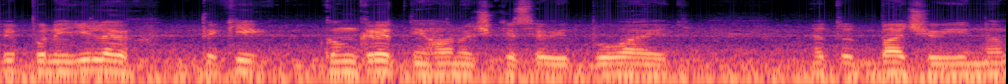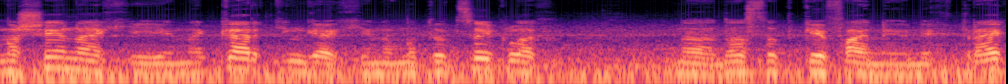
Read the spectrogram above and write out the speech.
Тут по неділях такі конкретні гоночки се відбувають. Я тут бачу і на машинах, і на картингах, і на мотоциклах. Да, досить такий файний у них трек.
